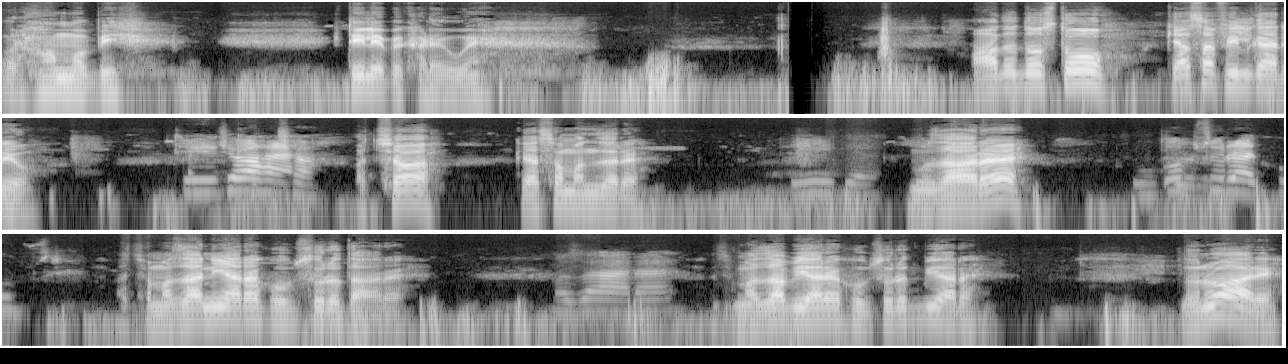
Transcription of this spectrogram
और हम अभी टीले पे खड़े हुए हैं। हाँ तो दोस्तों कैसा फील कर रहे हो? अच्छा है। अच्छा। कैसा मंजर है। मज़ा आ रहा है? खूबसूरत। अच्छा मज़ा नहीं आ रहा खूबसूरत आ रहा है। मज़ा आ रहा है। मज़ा भी आ रहा है खूबसूरत भी आ रहा है। दोनों आ रहे हैं?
